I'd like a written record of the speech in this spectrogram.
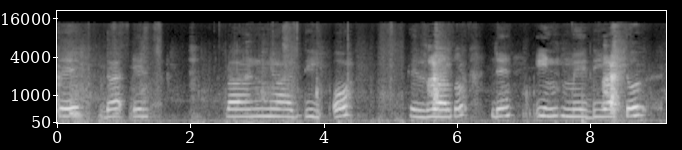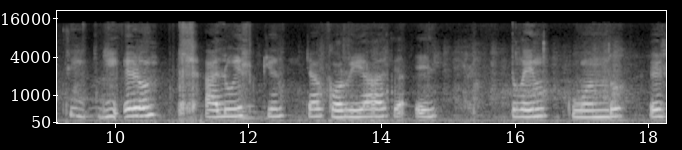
te da el bañadío Eduardo de inmediato siguieron a Luis, quien ya corría hacia el tren cuando el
